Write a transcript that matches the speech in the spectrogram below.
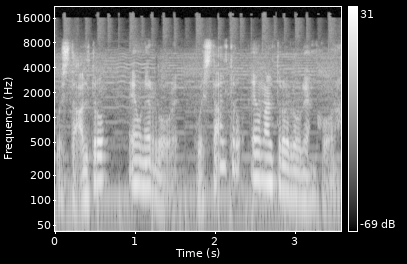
quest'altro è un errore, quest'altro è un altro errore ancora.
